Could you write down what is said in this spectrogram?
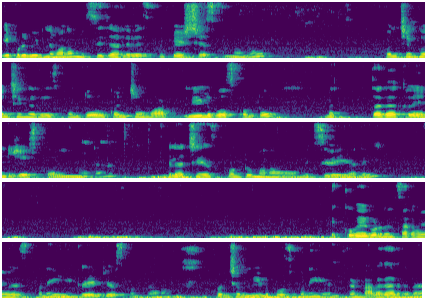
ఇప్పుడు వీటిని మనం మిక్సీ జార్లో వేసుకుని పేస్ట్ చేసుకున్నాము. కొంచెం కొంచెంగా వేసుకుంటూ కొంచెం వా నీళ్ళు పోసుకుంటూ మెత్తగా గ్రైండ్ చేసుకోవాలన్నమాట. ఇలా చేసుకుంటూ మనం మిక్సీ వేయాలి. ఎక్కువ వేయకూడదని సగమే వేసుకొని గ్రైండ్ చేసుకుంటున్నాను. కొంచెం నీళ్ళు పోసుకొని ఎందుకంటే నలగాలి కదా.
